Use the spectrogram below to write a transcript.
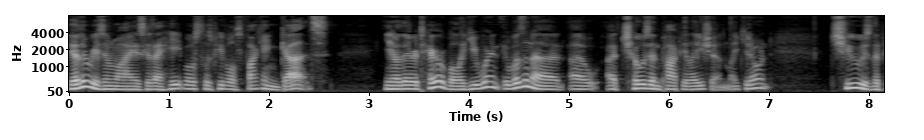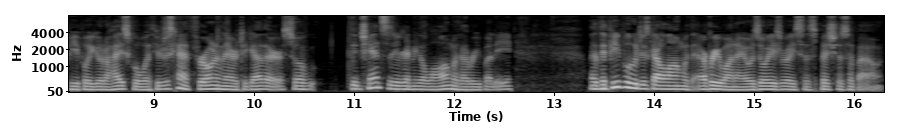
The other reason why is because I hate most of those people's fucking guts. You know, they were terrible. Like you weren't. It wasn't a, a, a chosen population. Like you don't choose the people you go to high school with. You're just kind of thrown in there together. So the chances you're going to get along with everybody, like the people who just got along with everyone, I was always really suspicious about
